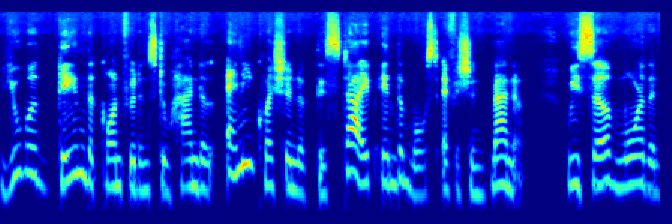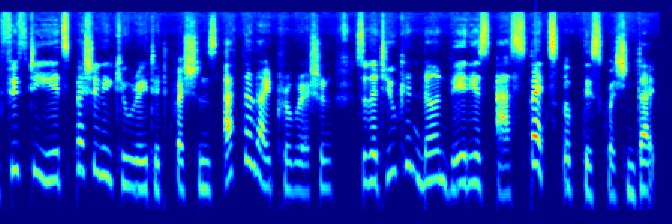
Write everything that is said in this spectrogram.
You will gain the confidence to handle any question of this type in the most efficient manner. We serve more than 58 specially curated questions at the right progression so that you can learn various aspects of this question type,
